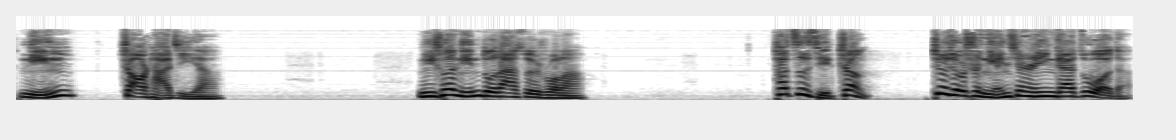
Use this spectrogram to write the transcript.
您着啥急呀？你说您多大岁数了？他自己挣，这就是年轻人应该做的。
